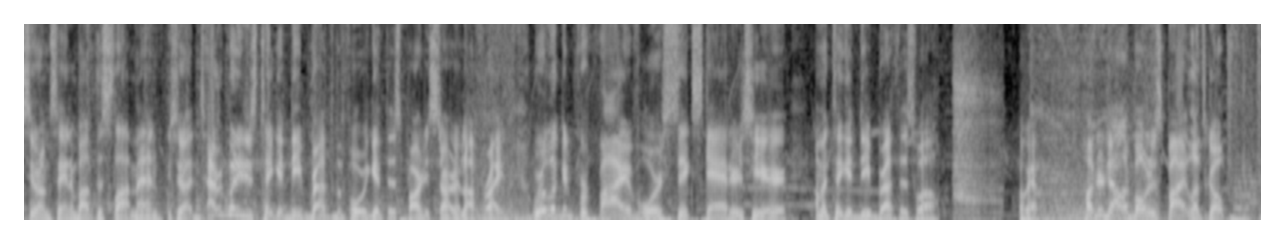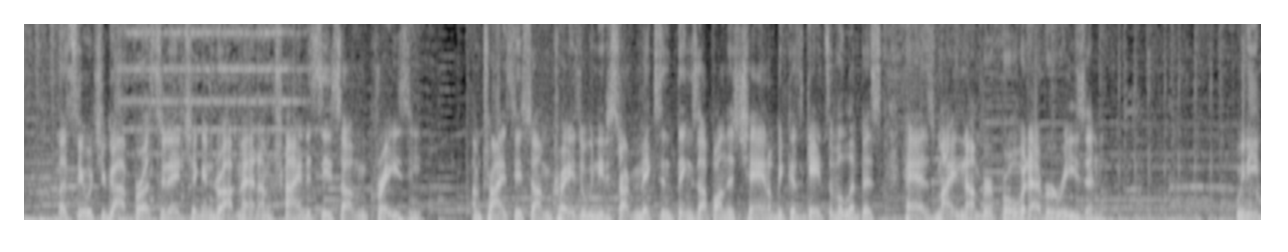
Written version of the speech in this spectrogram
see what I'm saying about this slot, man? You see, everybody just take a deep breath before we get this party started off right. We're looking for five or six scatters here. I'm gonna take a deep breath as well. Okay, $100 bonus buy. Let's go. Let's see what you got for us today, Chicken Drop, man. I'm trying to see something crazy. I'm trying to see something crazy. We need to start mixing things up on this channel because Gates of Olympus has my number for whatever reason. We need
